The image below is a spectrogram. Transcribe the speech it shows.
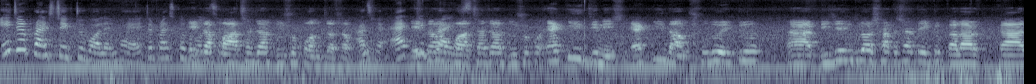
এটার প্রাইসটা একটু বলেন ভাই এটার প্রাইস কত এটা বলছেন? পাঁচ হাজার দুশো পঞ্চাশ আচ্ছা, একই হাজার দুশো একই জিনিস একই দাম শুধু একটু ডিজাইনগুলোর সাথে সাথে একটু কালার কাজ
